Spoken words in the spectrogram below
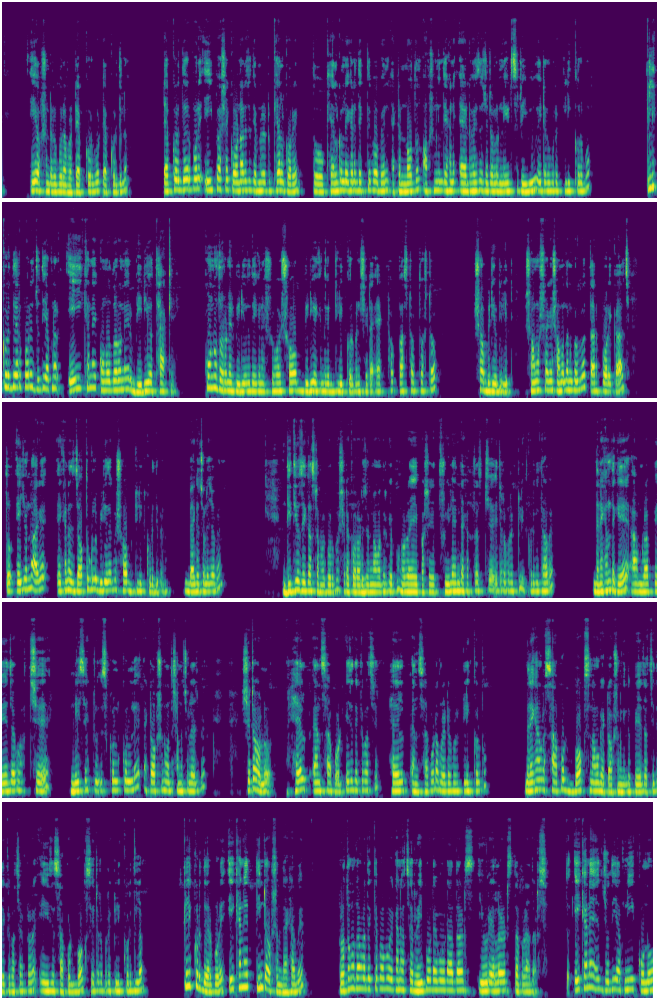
এই অপশনটার উপরে আমরা ট্যাপ করব ট্যাপ করে দিলাম। ট্যাপ করে দেওয়ার পরে এই পাশে কর্নারে যদি আপনারা একটু খেয়াল করেন, তো খেয়াল করলে এখানে দেখতে পাবেন একটা নতুন অপশন কিন্তু এখানে অ্যাড হয়েছে, যেটা হলো নিডস রিভিউ এটার উপরে ক্লিক করব। ক্লিক করে দেওয়ার পরে যদি আপনার এইখানে কোনো ধরনের ভিডিও থাকে, কোনো ধরনের ভিডিও যদি এখানে শো হয়, সব ভিডিও এখান থেকে ডিলিট করবেন। সেটা এক ঠক, পাঁচ ঠক, দশ ঠক, সব ভিডিও ডিলিট সমস্যা আগে সমাধান করব, তারপরে কাজ। তো এই জন্য আগে এখানে যতগুলো ভিডিও থাকবে, সব ডিলিট করে দিবেন। ব্যাগে চলে যাবেন। দ্বিতীয় যে কাজটা আমরা করব, সেটা করার জন্য আমাদেরকে পুনরায় এই পাশে থ্রি লাইন দেখাতে হচ্ছে। এটার উপরে ক্লিক করে দিতে হবে। দেন এখান থেকে আমরা পেয়ে যাব হচ্ছে নিচে একটু স্ক্রল করলে একটা অপশন আমাদের সামনে চলে আসবে। সেটা হলো হেল্প অ্যান্ড সাপোর্ট এই যে দেখতে পাচ্ছেন হেল্প অ্যান্ড সাপোর্ট আমরা এটার উপরে ক্লিক করব। দেন এখানে আমরা সাপোর্ট বক্স নামক একটা অপশন কিন্তু পেয়ে যাচ্ছি, দেখতে পাচ্ছেন আপনারা? এই যে সাপোর্ট বক্স এটার উপরে ক্লিক করে দিলাম। ক্লিক করে দেওয়ার পরে এইখানে তিনটা অপশন দেখাবে। প্রথমত আমরা দেখতে পাবো, এখানে হচ্ছে report about others your alerts তারপর আদার্স তো এইখানে যদি আপনি কোনো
